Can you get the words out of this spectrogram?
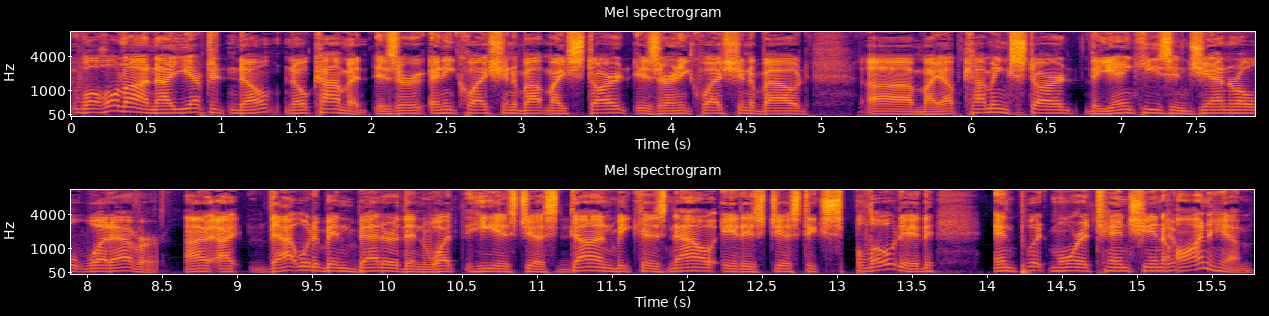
well, hold on. Now you have to no, no comment. Is there any question about my start? Is there any question about uh, my upcoming start? The Yankees in general, whatever. I, I, that would have been better than what he has just done because now it has just exploded and put more attention on him.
